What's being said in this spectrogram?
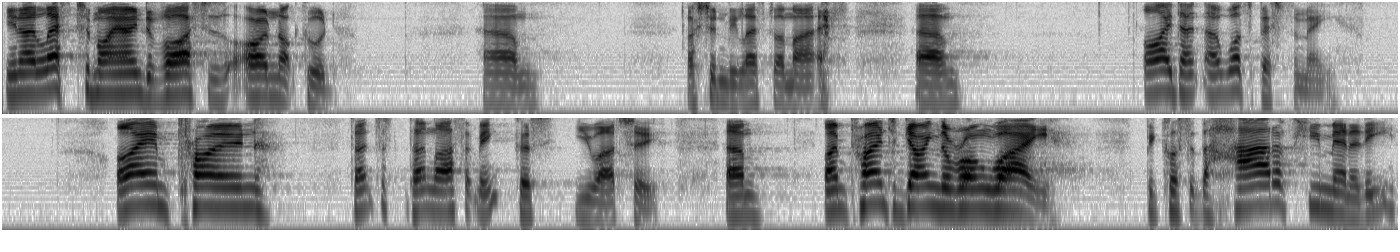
You know, left to my own devices, I'm not good. Um, I shouldn't be left on my own. Um, I don't know what's best for me. I am prone, don't just don't laugh at me because you are too. Um, I'm prone to going the wrong way because at the heart of humanity,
